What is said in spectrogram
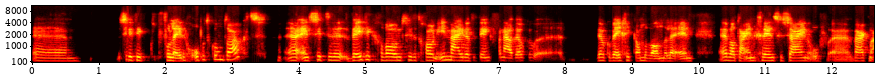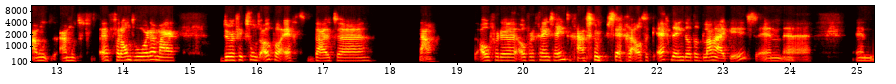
ehm, zit ik volledig op het contact. Uh, en zit, weet ik gewoon, zit het gewoon in mij dat ik denk van nou, welke, welke wegen ik kan bewandelen en wat daar in de grenzen zijn of waar ik me aan moet, aan moet verantwoorden. Maar durf ik soms ook wel echt buiten, nou, over de, over de grens heen te gaan, zullen we zeggen. Als ik echt denk dat het belangrijk is. En, en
